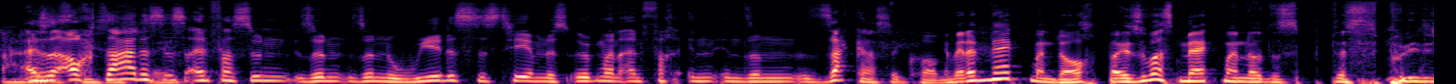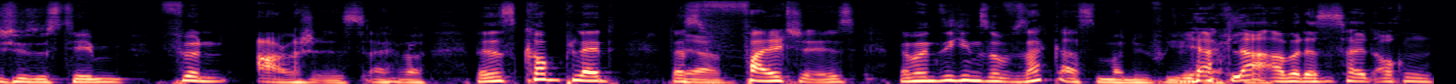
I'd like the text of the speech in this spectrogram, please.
also ist auch da, so das ist einfach so ein, so, ein, so ein weirdes System, das irgendwann einfach in, in so eine Sackgasse kommt. Aber dann merkt man doch, bei sowas merkt man doch, dass das politische System für einen Arsch ist einfach. Dass es komplett das Ja. Falsche ist, wenn man sich in so Sackgassen manövriert. Ja, klar, aber das ist halt auch ein.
